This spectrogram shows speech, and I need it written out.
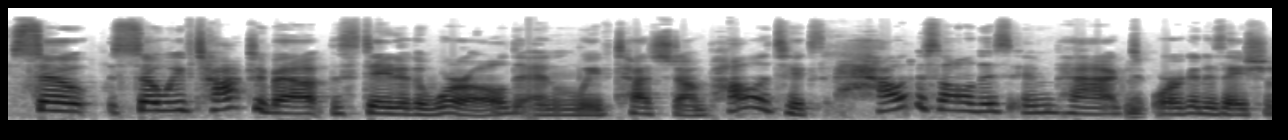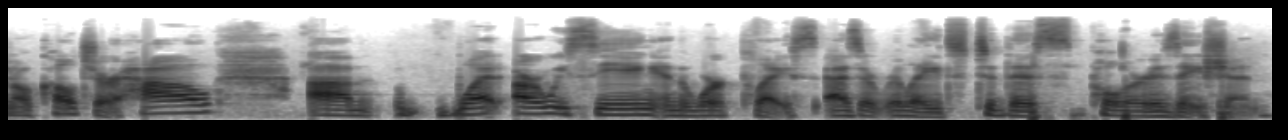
So, so we've talked about the state of the world, and we've touched on politics. How does all this impact organizational culture? How, um, what are we seeing in the workplace as it relates to this polarization?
